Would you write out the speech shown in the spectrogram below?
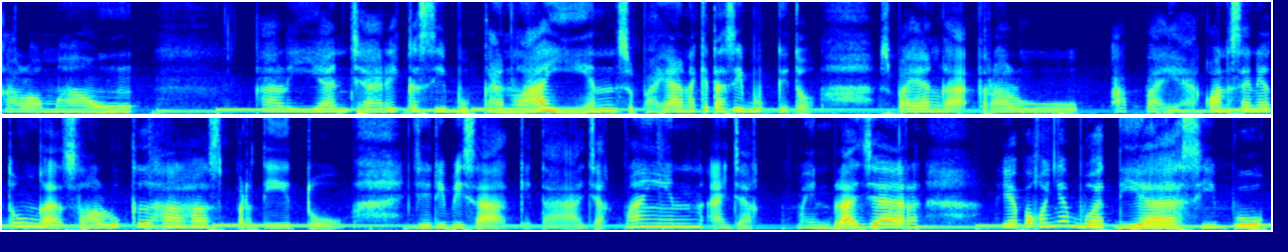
kalau mau kalian cari kesibukan lain supaya anak kita sibuk gitu. Supaya nggak terlalu apa ya konsennya tuh nggak selalu ke hal-hal seperti itu. Jadi bisa kita ajak main ajak main belajar. Ya pokoknya buat dia sibuk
